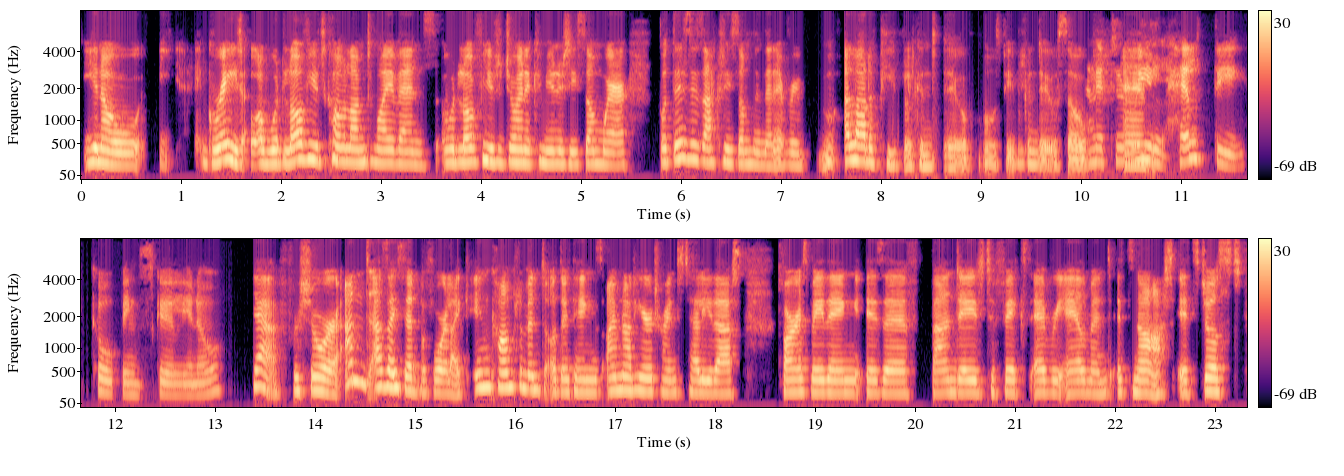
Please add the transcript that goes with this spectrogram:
you know, great. I would love you to come along to my events. I would love for you to join a community somewhere. But this is actually something that every, a lot of people can do, most people can do. So, and it's a um, real healthy coping skill, you know? Yeah, for sure. And as I said before, like in complement to other things, I'm not here trying to tell you that forest bathing is a band aid to fix every ailment. It's not. It's just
